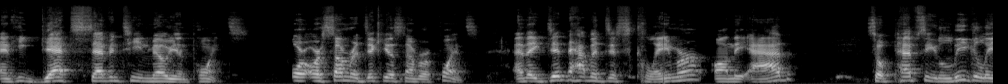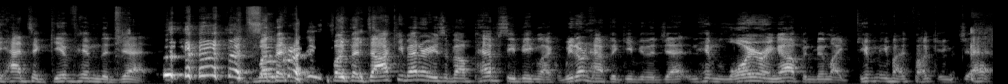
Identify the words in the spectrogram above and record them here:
and he gets 17 million points or, or some ridiculous number of points. And they didn't have a disclaimer on the ad. So Pepsi legally had to give him the jet. That's so But the, but the documentary is about Pepsi being like, we don't have to give you the jet, and him lawyering up and being like, give me my fucking jet.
